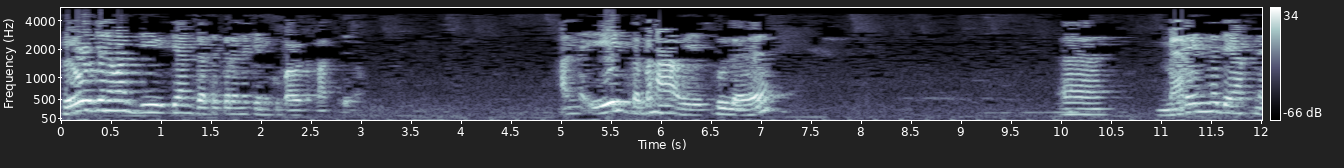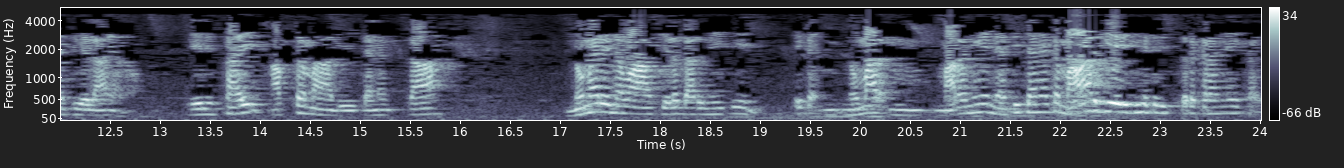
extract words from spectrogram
ප්‍රයෝජනවත් ජීවිතයක් ගත කරන කෙනෙකු බවට පත් වෙනවා. අන්න ඒ ස්වභාවයේ තුල මැරෙන්න දෙයක් නැති වෙලා යනවා. ඒ නිසායි අප්‍රමාදී තැනත්තා නොමරෙනවා කියලා ධර්මයේ කියන්නේ. ඒක නොමර මරණිය නැති තැනක මාර්ගයේ විදිහට විස්තර කරන්නේ ඒකයි.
